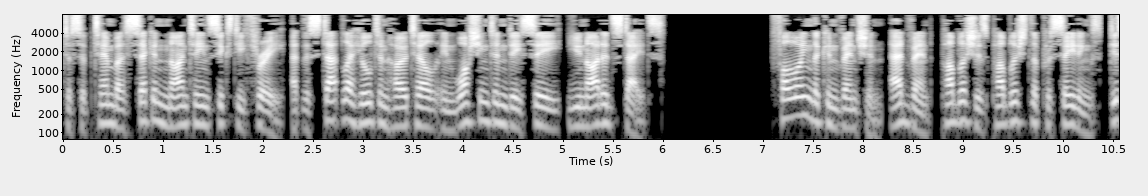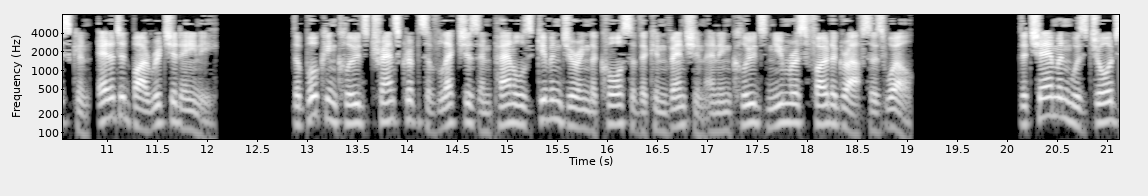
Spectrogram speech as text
to September 2, 1963, at the Statler Hilton Hotel in Washington, D.C., United States. Following the convention, Advent, Publishers published the Proceedings, Discon, edited by Richard Eney. The book includes transcripts of lectures and panels given during the course of the convention and includes numerous photographs as well. The chairman was George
